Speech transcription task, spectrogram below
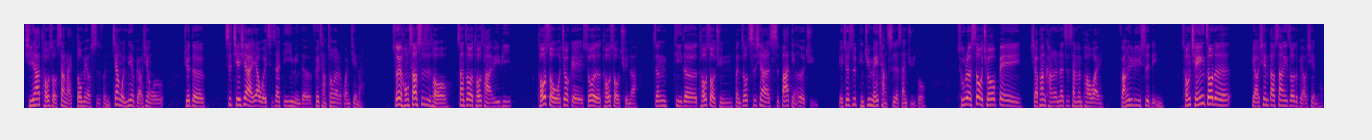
其他投手上来都没有失分，这样稳定的表现，我觉得是接下来要维持在第一名的非常重要的关键了。所以红烧狮子头上周的投场 MVP。投手我就给所有的投手群了，整体的投手群本周吃下了十八点二局，也就是平均每场吃了三局多。除了寿秋被小胖扛了那支三分炮外，防御率是零。从前一周的表现到上一周的表现，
